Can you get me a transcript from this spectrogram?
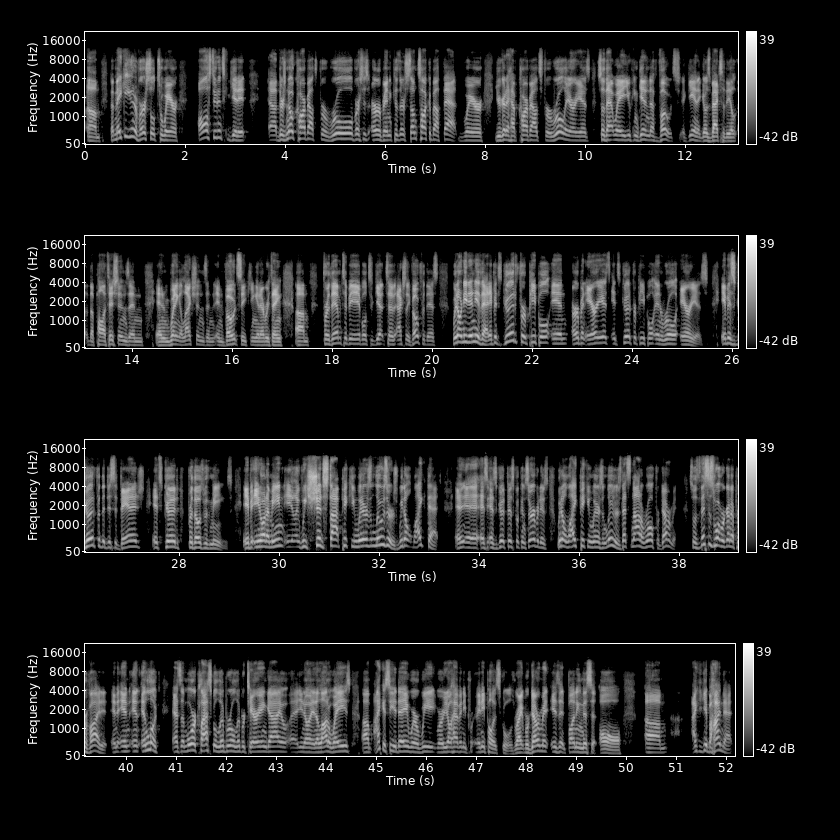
Um, but make it universal to where all students can get it uh, there's no carve outs for rural versus urban because there's some talk about that where you're going to have carve outs for rural areas so that way you can get enough votes. Again it goes back to the the politicians and and winning elections and, and vote seeking and everything. Um, for them to be able to get to actually vote for this we don't need any of that. If it's good for people in urban areas it's good for people in rural areas. If it's good for the disadvantaged it's good for those with means. If you know what i mean? Like we should stop picking winners and losers. We don't like that as, as good fiscal conservatives, we don't like picking winners and losers. That's not a role for government. So this is what we're going to provide it. And, and, and, and look, as a more classical liberal libertarian guy, uh, you know, in a lot of ways, um, I could see a day where we, where you don't have any, any public schools, right? Where government isn't funding this at all. Um, I could get behind that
